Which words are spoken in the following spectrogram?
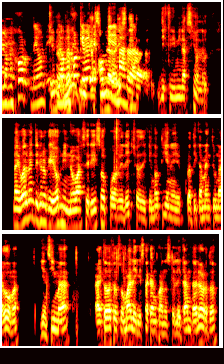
Lo mejor, de lo mejor que vende Omni de manga. discriminación. No, igualmente creo que Omni no va a hacer eso por el hecho de que no tiene prácticamente una goma. Y encima, a todos estos somales que sacan cuando se le canta el orto.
